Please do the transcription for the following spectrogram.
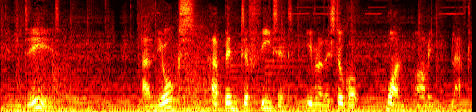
Indeed. And the orcs have been defeated, even though they still got one army left.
